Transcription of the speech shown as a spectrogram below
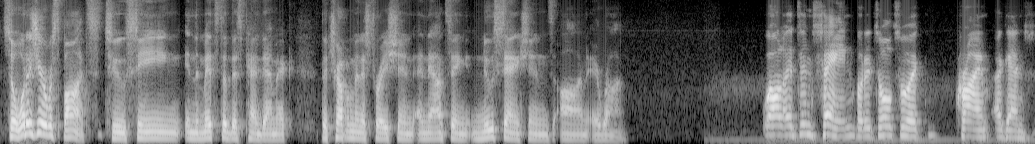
So, what is your response to seeing, in the midst of this pandemic, the Trump administration announcing new sanctions on Iran? Well, it's insane, but it's also a crime against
